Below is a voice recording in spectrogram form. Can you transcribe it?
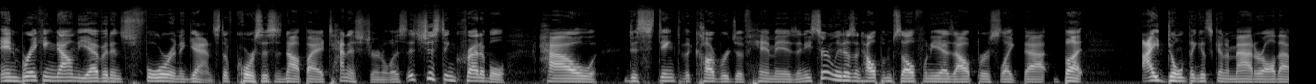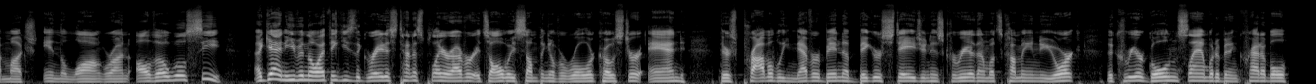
and breaking down the evidence for and against. Of course, this is not by a tennis journalist. It's just incredible how distinct the coverage of him is. And he certainly doesn't help himself when he has outbursts like that. But I don't think it's going to matter all that much in the long run, although we'll see. Again, even though I think he's the greatest tennis player ever, it's always something of a roller coaster, and there's probably never been a bigger stage in his career than what's coming in New York. The career Golden Slam would have been incredible,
